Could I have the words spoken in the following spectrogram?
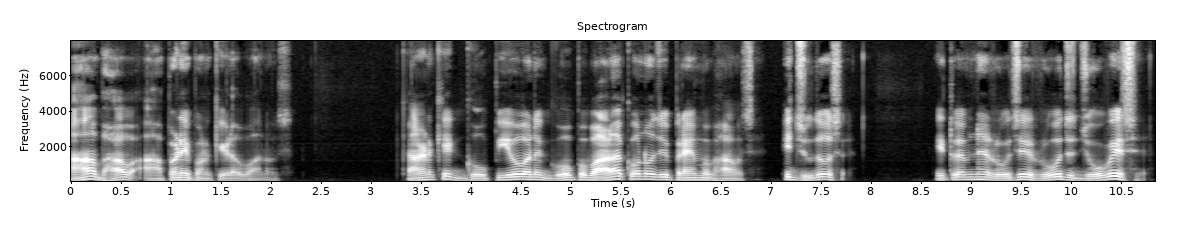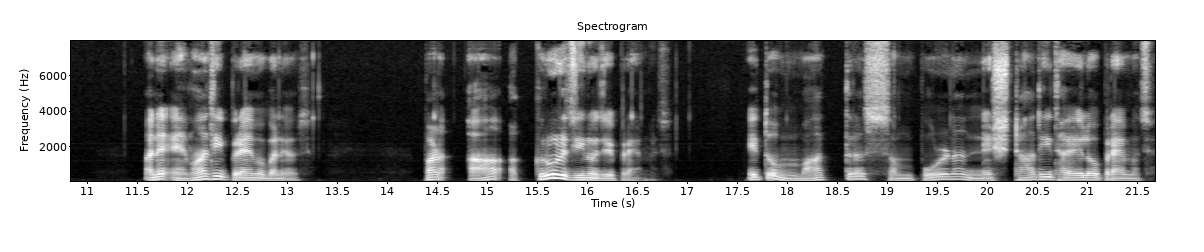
આ ભાવ આપણે પણ કેળવવાનો છે. કારણ કે ગોપીઓ અને ગોપ બાળકોનો જે પ્રેમ ભાવ છે, એ જુદો છે. એ તો એમને રોજે રોજ જોવે છે. અને એમાંથી પ્રેમ બન્યો છે. પણ આ અક્રૂરજીનો જે પ્રેમ છે, એ તો માત્ર સંપૂર્ણ નિષ્ઠાથી થયેલો પ્રેમ છે.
